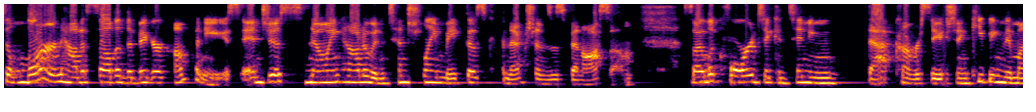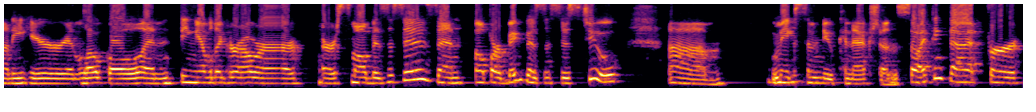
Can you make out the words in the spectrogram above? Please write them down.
to learn how to sell to the bigger companies and just knowing how to intentionally make those connections has been awesome. So I look forward to continuing that conversation, keeping the money here and local and being able to grow our, our small businesses and help our big businesses too. Um, make some new connections. So I think that for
